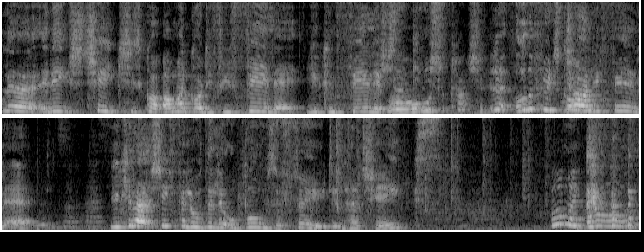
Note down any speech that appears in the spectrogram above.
Look, in each cheek she's got, oh my god, if you feel it, you can feel it She's like, can all. you stop touching? Look, all the food's gone. Charlie, feel it. You can actually feel all the little balls of food in her cheeks. Oh my god.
